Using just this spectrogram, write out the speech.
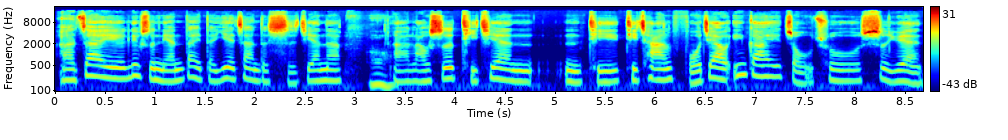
啊、呃，在六十年代的越战的时间呢，啊、哦呃，老师提倡，嗯，提提倡佛教应该走出寺院，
